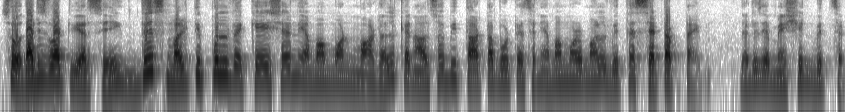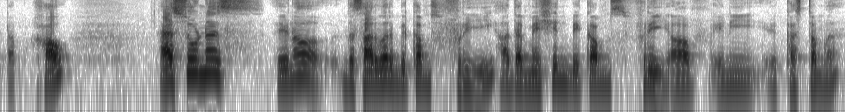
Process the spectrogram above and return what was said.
So, that is what we are saying this multiple vacation MM1 model can also be thought about as an MM1 model with a setup time that is a machine with setup. How? As soon as you know the server becomes free or the machine becomes free of any customer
